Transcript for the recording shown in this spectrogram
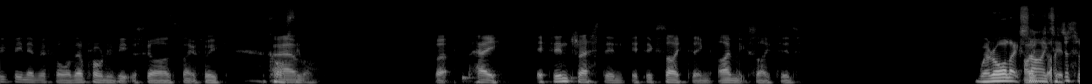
We've been here before. They'll probably beat the Scarlets next week. Of course they Um, will. But hey, it's interesting. It's exciting. I'm excited. We're all I- I excited. just,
